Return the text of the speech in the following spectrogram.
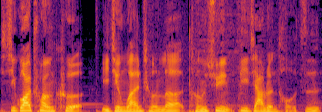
西瓜创客已经完成了腾讯 B 加轮投资。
